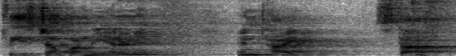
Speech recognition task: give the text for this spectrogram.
please jump on the internet and type stop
